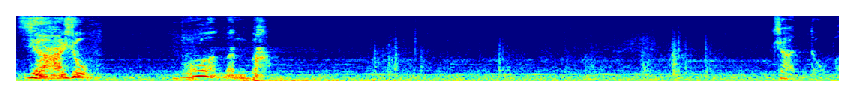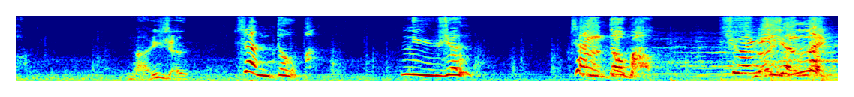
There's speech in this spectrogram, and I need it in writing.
加入我们吧！战斗吧，男人！战斗吧，女人！战斗吧，全人类！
